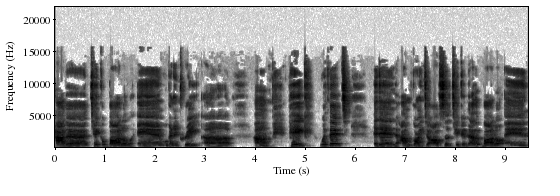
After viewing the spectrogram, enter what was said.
how to take a bottle and we're going to create a um, pig with it. And then I'm going to also take another bottle and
